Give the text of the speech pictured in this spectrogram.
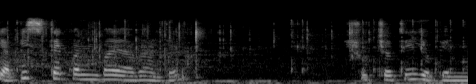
ya bir stack falan bayağı verdi. Şu çatıyı yapayım.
